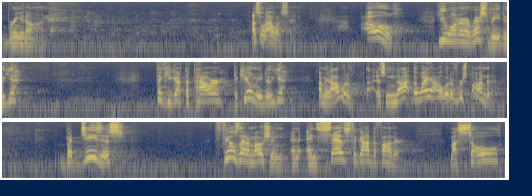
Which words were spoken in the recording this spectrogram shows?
Bring it on. That's what I would have said. Oh, you want to arrest me, do you? Think you got the power to kill me, do you? I mean, I would have, that's not the way I would have responded. But Jesus feels that emotion and, and says to God the Father, My soul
